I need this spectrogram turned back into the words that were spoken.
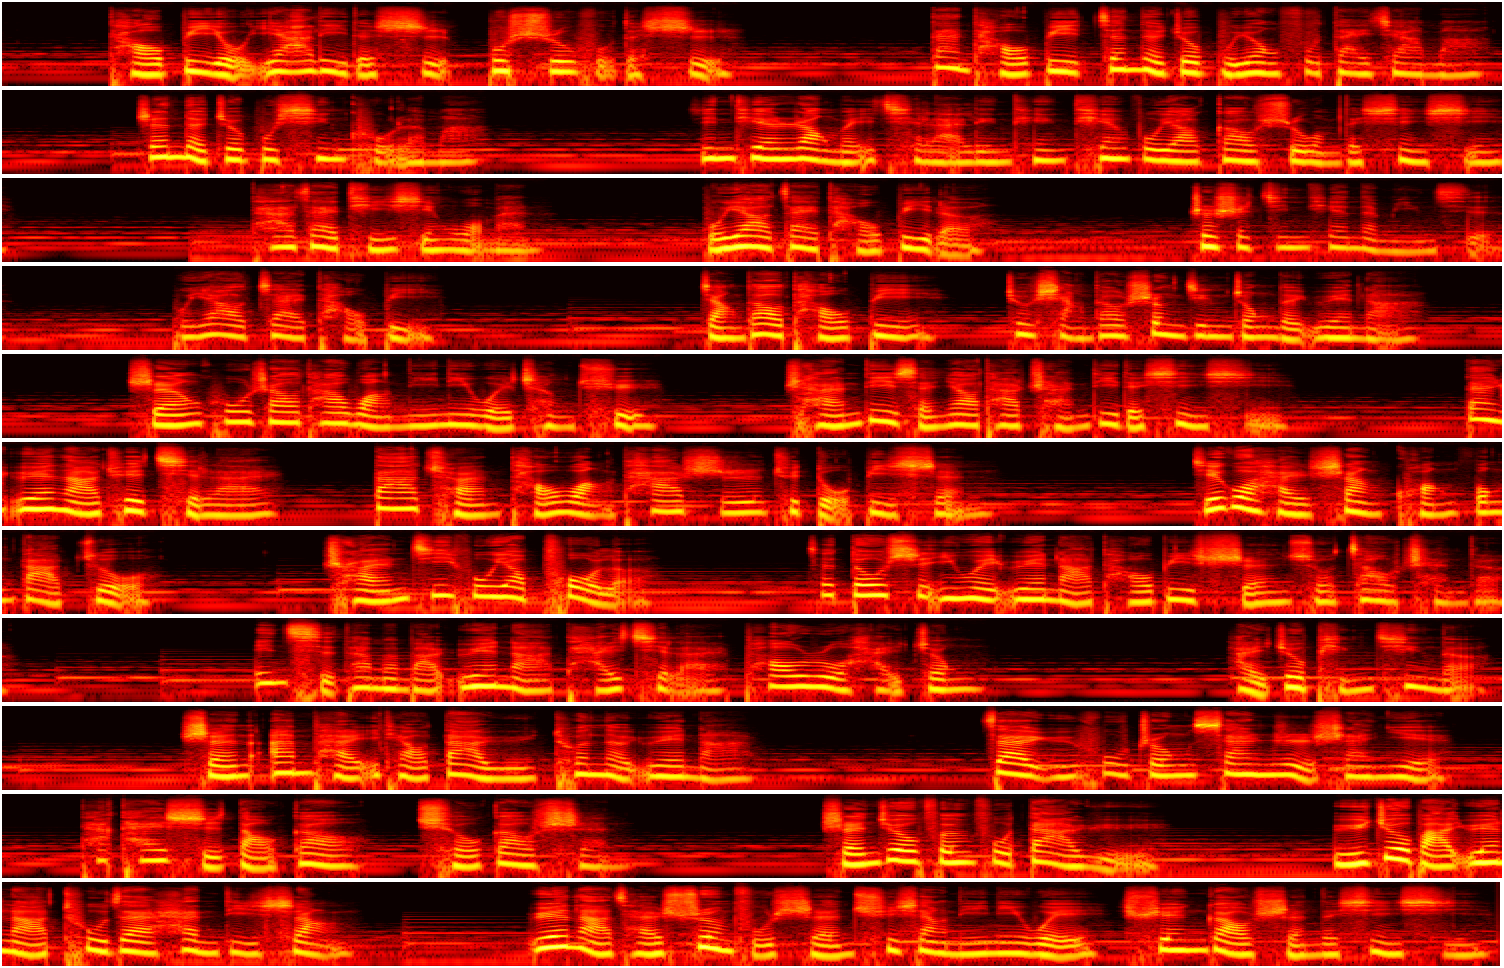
逃避有压力的事、不舒服的事。但逃避真的就不用付代价吗？真的就不辛苦了吗？今天让我们一起来聆听天父要告诉我们的信息。他在提醒我们，不要再逃避了。这是今天的名字，不要再逃避。讲到逃避，就想到圣经中的约拿，神呼召他往尼尼微城去。传递神要他传递的信息，但约拿却起来搭船逃往他施去躲避神，结果海上狂风大作，船几乎要破了。这都是因为约拿逃避神所造成的。因此，他们把约拿抬起来抛入海中，海就平静了。神安排一条大鱼吞了约拿，在鱼腹中三日三夜，他开始祷告求告神，神就吩咐大鱼，鱼就把约拿吐在旱地上，约拿才顺服神去向尼尼微宣告神的信息。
